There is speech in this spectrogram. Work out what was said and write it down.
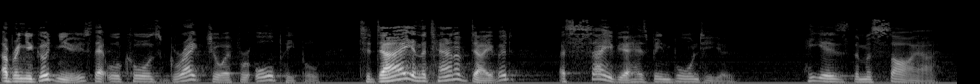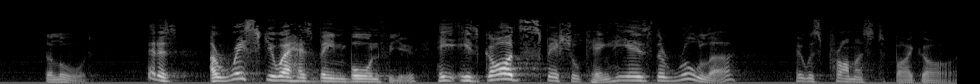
I bring you good news that will cause great joy for all people. Today in the town of David, a saviour has been born to you. He is the Messiah, the Lord. That is, a rescuer has been born for you. He is God's special king. He is the ruler who was promised by God.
